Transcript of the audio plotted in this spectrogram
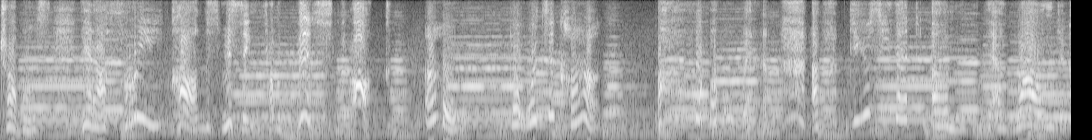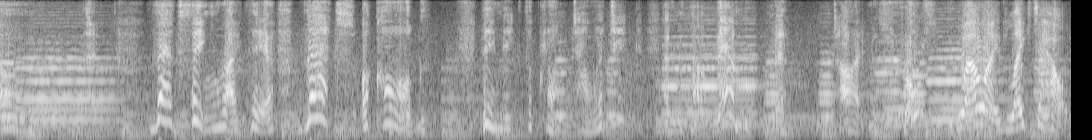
Troubles. There are three cogs missing from this clock. Oh, but what's a cog? Oh, well, uh, do you see that, um, round, uh, that thing right there? That's a cog. They make the clock tower tick, and without them, well, time is frozen. Well, I'd like to help.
